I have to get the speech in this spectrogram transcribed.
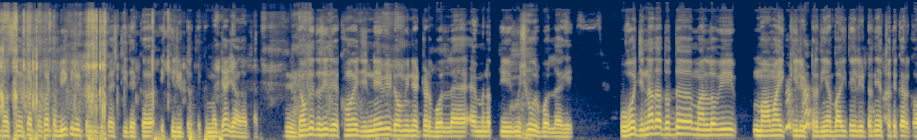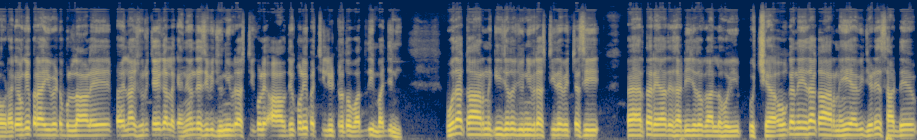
ਬਸ ਘੱਟੋ ਘੱਟ 20 ਕੁ ਲੀਟਰ ਦੀ ਕਪੈਸਿਟੀ ਤੱਕ 21 ਲੀਟਰ ਤੱਕ ਮੱਝਾਂ ਜ਼ਿਆਦਾਤਰ। ਕਿਉਂਕਿ ਤੁਸੀਂ ਦੇਖੋਗੇ ਜਿੰਨੇ ਵੀ ਡੋਮੀਨੇਟਡ ਬੁੱਲ ਹੈ M29 ਮਸ਼ਹੂਰ ਬੁੱਲ ਹੈਗੇ ਉਹ ਜਿਨ੍ਹਾਂ ਦਾ ਦੁੱਧ ਮੰਨ ਲਓ ਵੀ ਮਾਵਾਂ 21 ਲੀਟਰ ਦੀਆਂ 22 23 ਲੀਟਰ ਦੀਆਂ ਇੱਥੋਂ ਤੱਕ ਰਿਕਾਰਡ ਹੈ ਕਿਉਂਕਿ ਪ੍ਰਾਈਵੇਟ ਬੁੱਲਾਂ ਵਾਲੇ ਪਹਿਲਾਂ ਸ਼ੁਰੂ 'ਚ ਇਹ ਗੱਲ ਕਹਿੰਦੇ ਹੁੰਦੇ ਸੀ ਵੀ ਯੂਨੀਵਰਸਿਟੀ ਕੋਲੇ ਆਪਦੇ ਕੋਲੇ 25 ਲੀਟਰ ਤੋਂ ਵੱਧ ਦੀ ਮੱਝ ਨਹੀਂ। ਉਹਦਾ ਕਾਰਨ ਕੀ? ਜਦੋਂ ਯੂਨੀਵਰਸਿਟੀ ਦੇ ਵਿੱਚ ਅਸੀਂ ਪੈਰ ਧਰਿਆ ਤੇ ਸਾਡੀ ਜਦੋਂ ਗੱਲ ਹੋਈ, ਪੁੱਛਿਆ, ਉਹ ਕਹਿੰਦੇ ਇਹਦਾ ਕਾਰਨ ਇਹ ਹੈ ਵੀ ਜਿਹੜੇ ਸਾਡੇ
